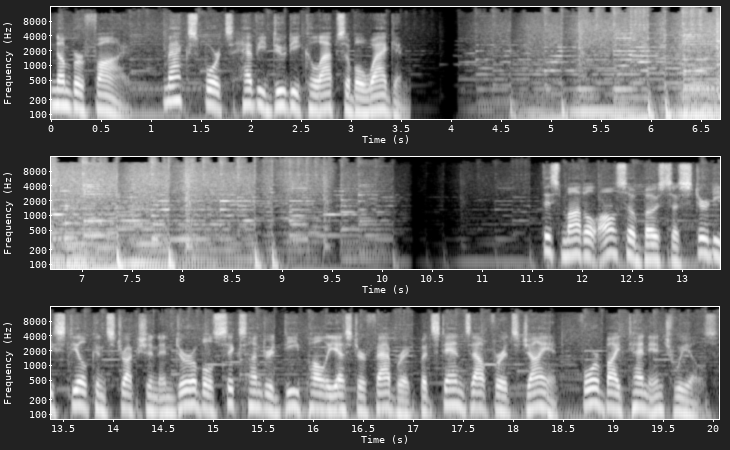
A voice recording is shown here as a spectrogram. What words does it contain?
Number 5. Mac Sports Heavy Duty Collapsible Wagon. This model also boasts a sturdy steel construction and durable 600D polyester fabric but stands out for its giant, 4x10 inch wheels.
